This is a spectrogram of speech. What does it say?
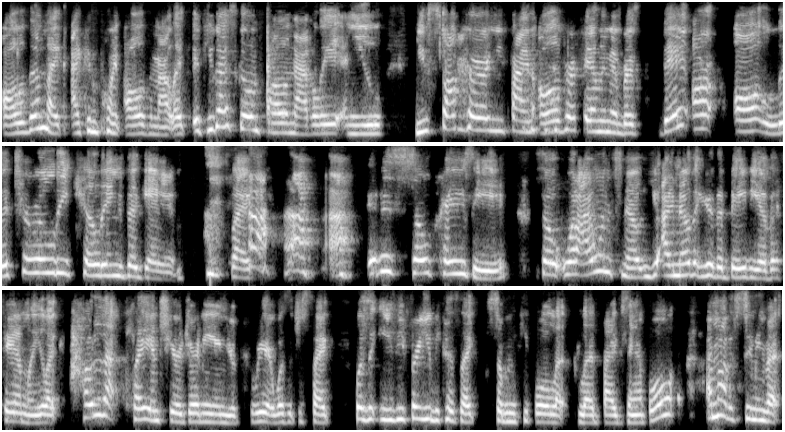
all of them like i can point all of them out. Like if you guys go and follow natalie and you you stalk her and you find all of her family members they are all literally killing the game. Like it is so crazy. So what i wanted to know you, i know that you're the baby of the family. Like how did that play into your journey and your career? Was it just like was it easy for you because like so many people led, led by example? I'm not assuming that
